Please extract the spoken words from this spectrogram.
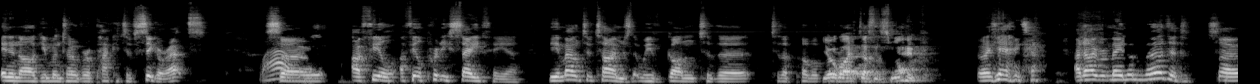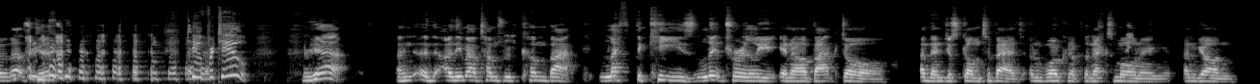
in an argument over a packet of cigarettes. Wow. So I feel I feel pretty safe here. The amount of times that we've gone to the to the pub. Your wife road- doesn't smoke. Well, yeah, and I remain unmurdered, so that's good. Two for two. yeah. And, and, and the amount of times we've come back, left the keys literally in our back door, and then just gone to bed and woken up the next morning and gone,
